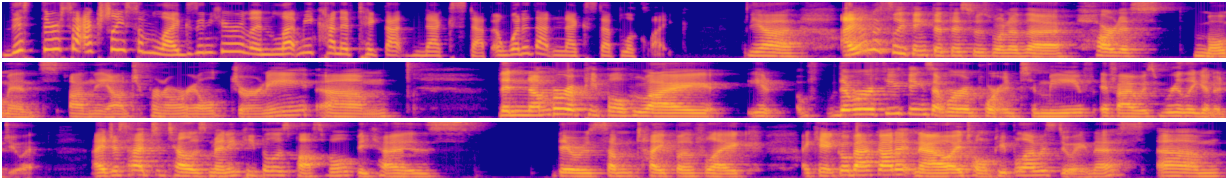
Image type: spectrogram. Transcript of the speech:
this, there's actually some legs in here and let me kind of take that next step. And what did that next step look like? Yeah. I honestly think that this was one of the hardest moments on the entrepreneurial journey. Um, the number of people who I, you know, there were a few things that were important to me if I was really going to do it. I just had to tell as many people as possible because there was some type of like, I can't go back on it now. I told people I was doing this. Um,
